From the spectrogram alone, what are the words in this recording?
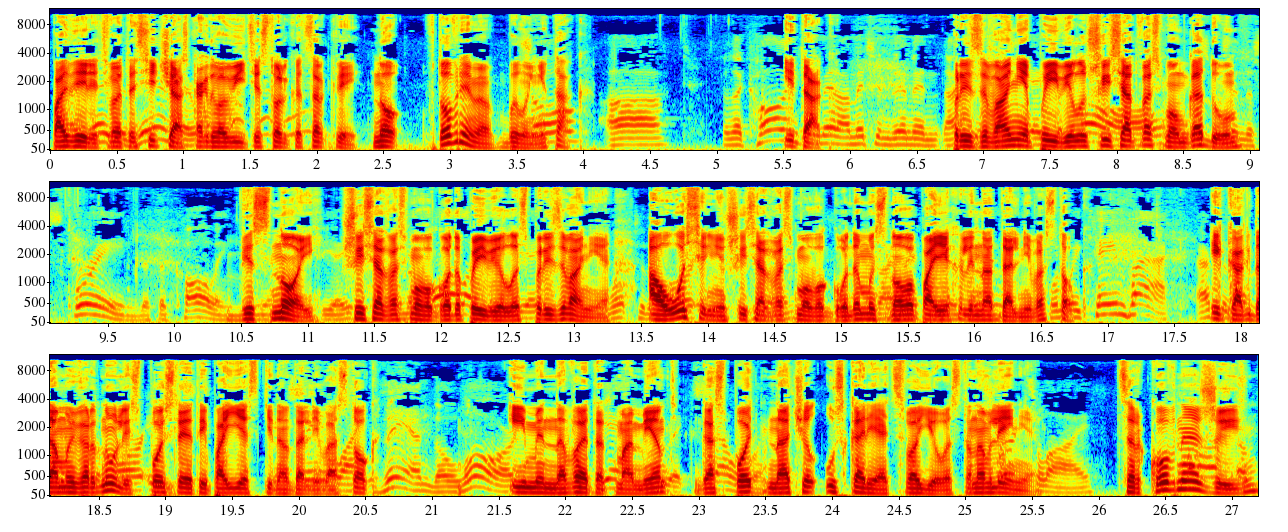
поверить в это сейчас, когда вы видите столько церквей. Но в то время было не так. Итак, призывание появилось в 68 году. Весной 68 года появилось призывание, а осенью 68 года мы снова поехали на Дальний Восток. И когда мы вернулись после этой поездки на Дальний Восток, именно в этот момент Господь начал ускорять свое восстановление церковная жизнь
